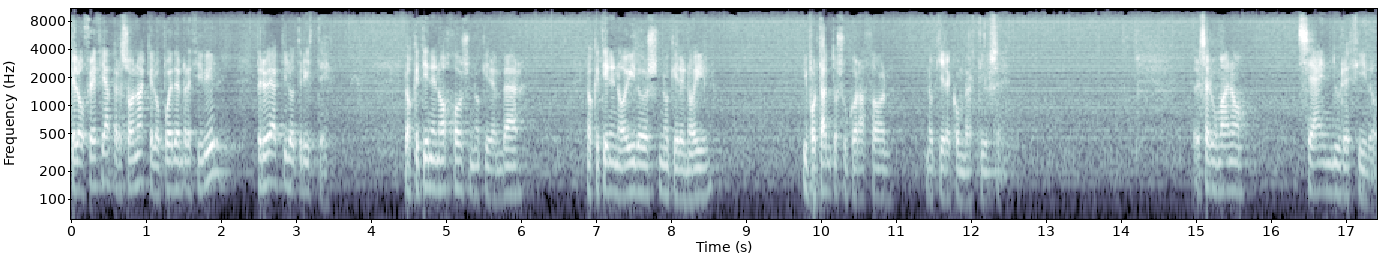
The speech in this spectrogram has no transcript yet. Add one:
que lo ofrece a personas que lo pueden recibir, pero he aquí lo triste. Los que tienen ojos no quieren ver, los que tienen oídos no quieren oír, y por tanto su corazón no quiere convertirse. El ser humano se ha endurecido.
